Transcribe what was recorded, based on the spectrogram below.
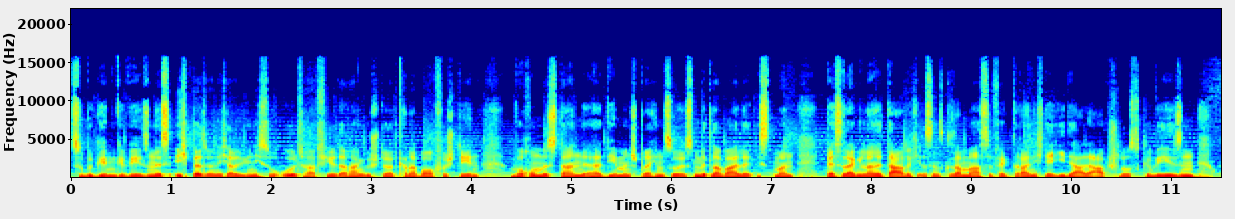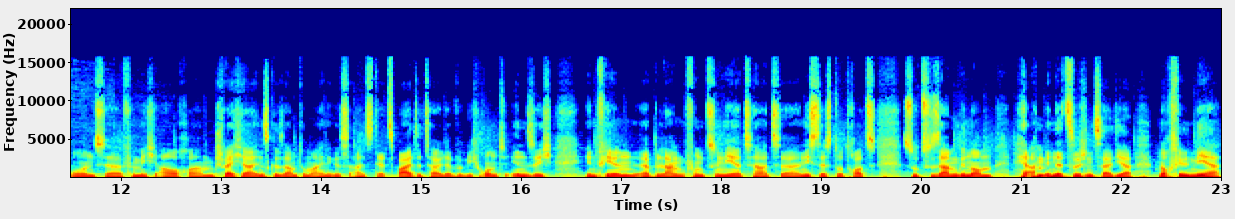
zu Beginn gewesen ist. Ich persönlich habe mich nicht so ultra viel daran gestört, kann aber auch verstehen, warum es dann äh, dementsprechend so ist. Mittlerweile ist man besser da gelandet. Dadurch ist insgesamt insgesamt Mass Effect 3 nicht der ideale Abschluss gewesen und äh, für mich auch ähm, schwächer insgesamt um einiges als der zweite Teil, der wirklich rund in sich in vielen äh, Belangen funktioniert hat. Äh, nichtsdestotrotz so zusammengenommen, wir haben in der Zwischenzeit ja noch viel mehr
